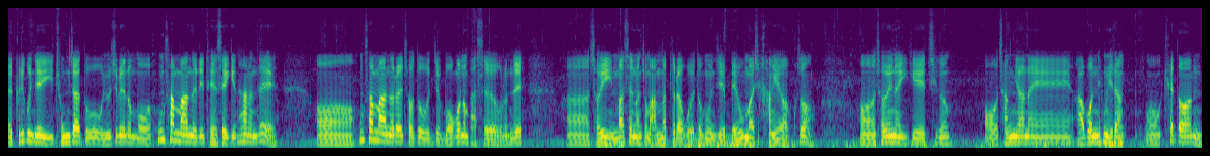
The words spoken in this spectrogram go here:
예, 그리고 이제 이 종자도 요즘에는 뭐 홍산 마늘이 대세긴 하는데 어 홍산 마늘을 저도 이제 먹어는 봤어요. 그런데 아 저희 입맛에는 좀 안 맞더라고요. 너무 이제 매운맛이 강해 갖고서. 어 저희는 이게 지금 어 작년에 아버님이랑 어 캐던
